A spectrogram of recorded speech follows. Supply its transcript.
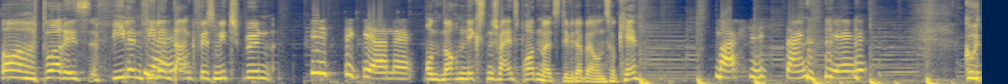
Oh, Doris, vielen, vielen Leider. Dank fürs Mitspielen. Bitte gerne. Und nach dem nächsten Schweinsbraten meldest du wieder bei uns, okay? Mach ich. Danke. Gut,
